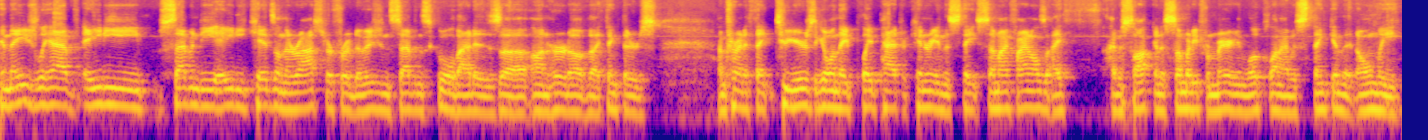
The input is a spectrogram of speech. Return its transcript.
And they usually have 80 70 80 kids on their roster for a division 7 school that is uh, unheard of i think there's i'm trying to think two years ago when they played patrick henry in the state semifinals i i was talking to somebody from marion local and i was thinking that only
